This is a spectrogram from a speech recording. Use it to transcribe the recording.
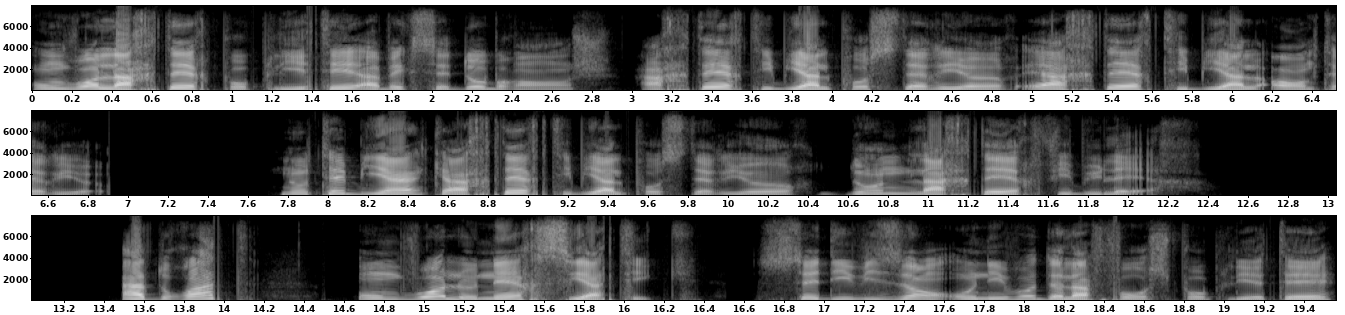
on voit l'artère propriété avec ses deux branches, artère tibiale postérieure et artère tibiale antérieure. Notez bien qu'artère tibiale postérieure donne l'artère fibulaire. À droite, on voit le nerf sciatique, se divisant au niveau de la fosse propriété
